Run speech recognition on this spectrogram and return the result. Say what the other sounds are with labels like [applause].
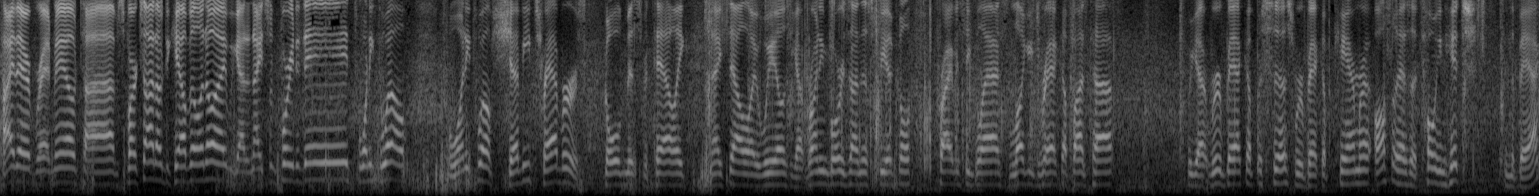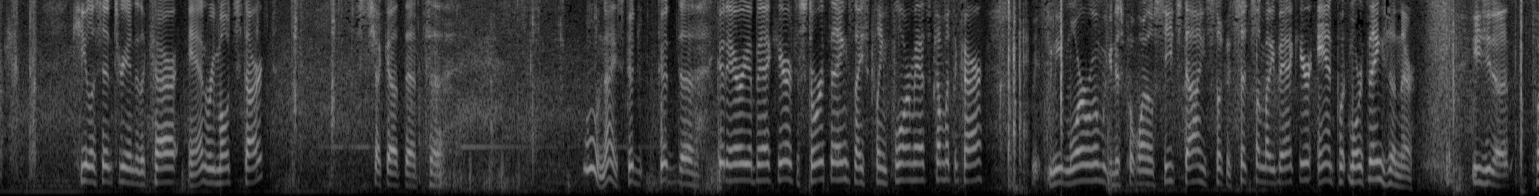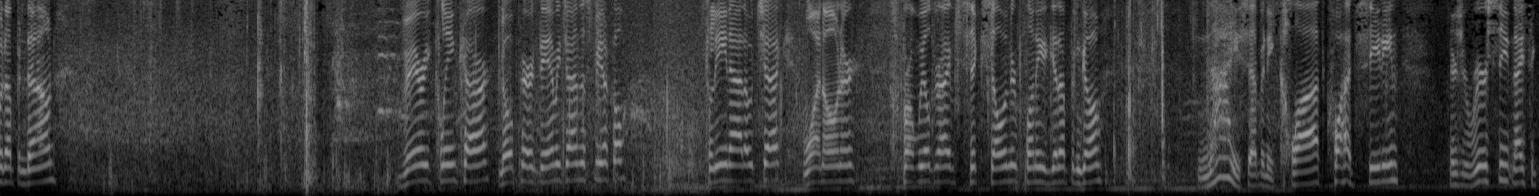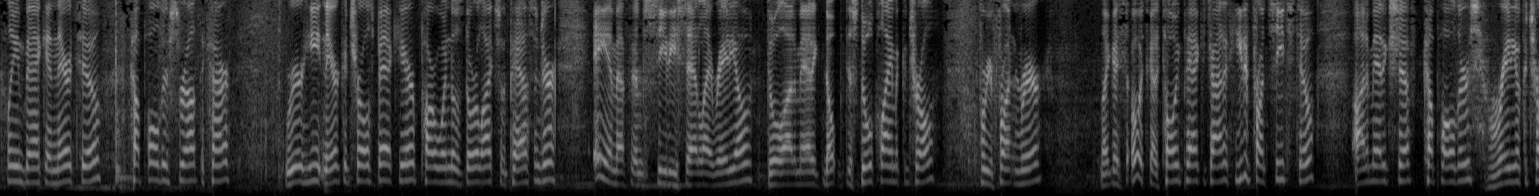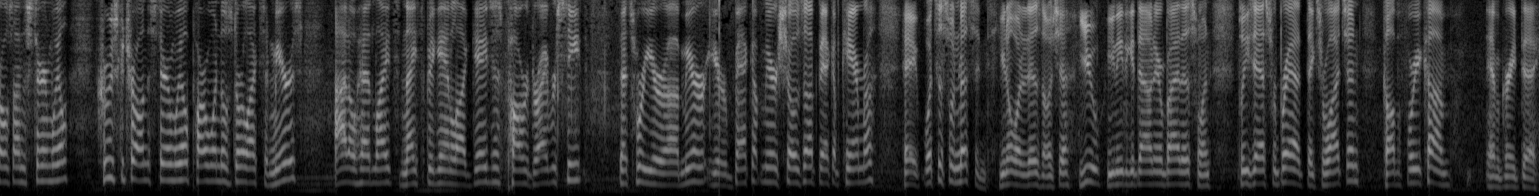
Hi there, Brad Mayo, Tom Sparks Auto, DeKalb, Illinois. We got a nice one for you today, 2012. 2012 Chevy Traverse, gold mist metallic, nice alloy wheels. You got running boards on this vehicle, privacy glass, luggage rack up on top. We got rear backup assist, rear backup camera. Also has a towing hitch in the back. Keyless entry into the car and remote start. Let's check out that. Uh, ooh, nice, good, good, uh, good area back here to store things. Nice, clean floor mats come with the car. If we need more room, we can just put one of those seats down. You still can sit somebody back here and put more things in there. Easy to put up and down. Very clean car, no apparent damage on this vehicle. Clean auto check, one owner, front wheel drive, six cylinder, plenty to get up and go. Nice ebony cloth, [laughs] quad seating. There's your rear seat, nice and clean back in there too. Cup holders throughout the car. Rear heat and air controls back here. Power windows, door locks for the passenger. AM, FM, CD satellite radio. Dual automatic, nope, just dual climate control for your front and rear. Like I said, oh, it's got a towing package on it, heated front seats too, automatic shift, cup holders, radio controls on the steering wheel, cruise control on the steering wheel, power windows, door locks, and mirrors, auto headlights, nice big analog gauges, power driver seat. That's where your uh, mirror, your backup mirror shows up, backup camera. Hey, what's this one missing? You know what it is, don't you? You, you need to get down here and buy this one. Please ask for Brad. Thanks for watching. Call before you come. Have a great day.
